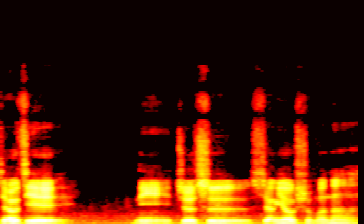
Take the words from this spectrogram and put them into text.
小姐，你这次想要什么呢？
